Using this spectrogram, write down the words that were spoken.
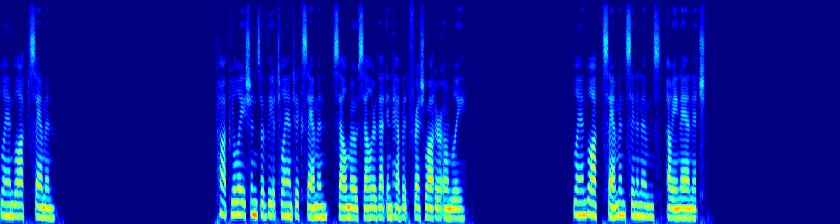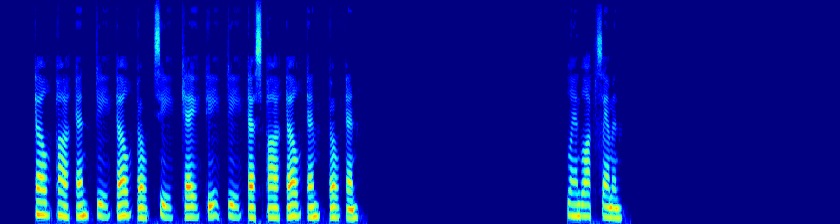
Landlocked salmon. Populations of the Atlantic salmon, Salmo salar, that inhabit freshwater only. Landlocked salmon synonyms, ouananiche. L A N D L O C K E D S A L M O N Landlocked salmon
